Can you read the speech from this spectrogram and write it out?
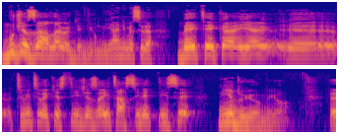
Bu cezalar ödeniyor mu? Yani mesela BTK eğer e, Twitter'a kestiği cezayı tahsil ettiyse niye duyurmuyor? E,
